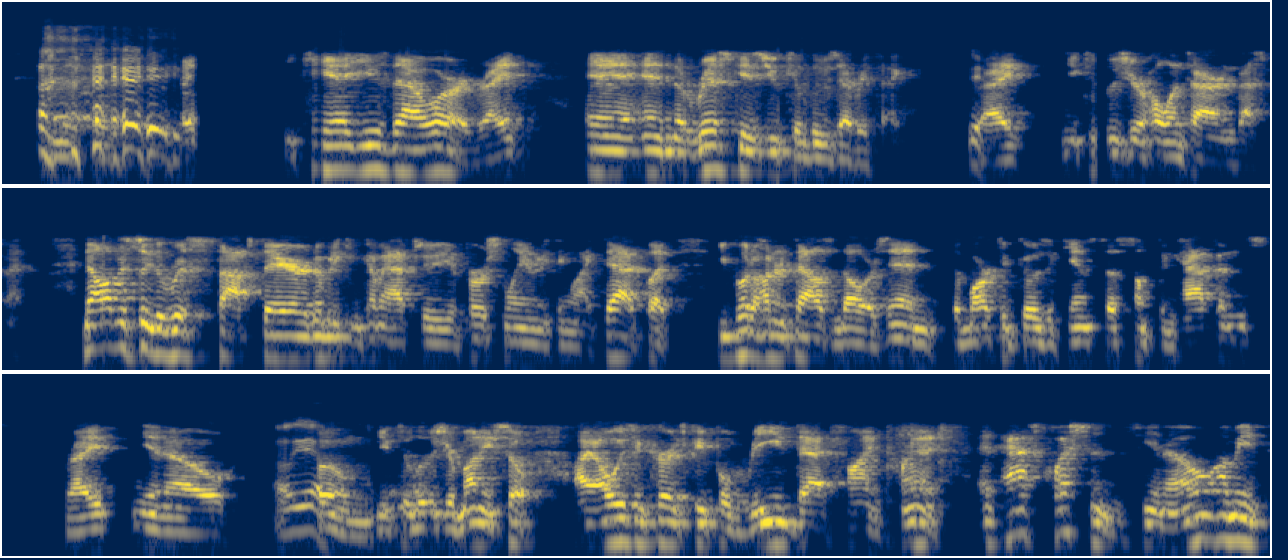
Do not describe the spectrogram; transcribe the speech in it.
right? You can't use that word, right? And, and the risk is you could lose everything, yeah. right? You could lose your whole entire investment. Now, obviously, the risk stops there. Nobody can come after you personally or anything like that. But you put $100,000 in, the market goes against us, something happens, right? You know, oh, yeah. boom, you can lose your money. So I always encourage people read that fine print and ask questions. You know, I mean,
